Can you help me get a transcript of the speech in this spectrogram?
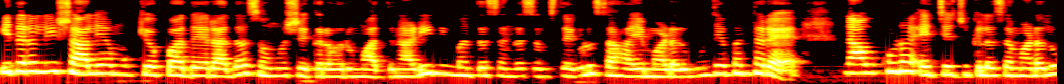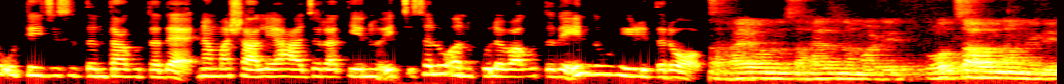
ಇದರಲ್ಲಿ ಶಾಲೆಯ ಮುಖ್ಯೋಪಾಧ್ಯಾಯರಾದ ಸೋಮಶೇಖರ್ ಅವರು ಮಾತನಾಡಿ ನಿಮ್ಮಂತ ಸಂಘ ಸಂಸ್ಥೆಗಳು ಸಹಾಯ ಮಾಡಲು ಮುಂದೆ ಬಂದರೆ ನಾವು ಕೂಡ ಹೆಚ್ಚೆಚ್ಚು ಕೆಲಸ ಮಾಡಲು ಉತ್ತೇಜಿಸಿದಂತಾಗುತ್ತದೆ ನಮ್ಮ ಶಾಲೆಯ ಹಾಜರಾತಿಯನ್ನು ಹೆಚ್ಚಿಸಲು ಅನುಕೂಲವಾಗುತ್ತದೆ ಎಂದು ಹೇಳಿದರು. ಸಹಾಯವನ್ನು ಸಹಾಯಧನ ಮಾಡಿ, ಪ್ರೋತ್ಸಾಹವನ್ನು ನೀಡಿ.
